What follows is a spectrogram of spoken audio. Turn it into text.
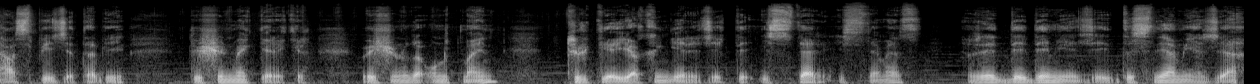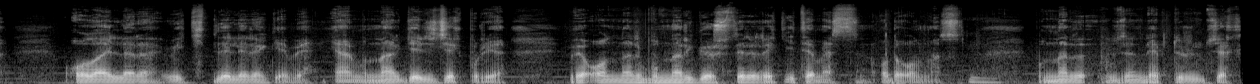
hasbice tabii düşünmek gerekir. Ve şunu da unutmayın, Türkiye yakın gelecekte ister istemez reddedemeyeceği, dışlayamayacağı olaylara ve kitlelere gebe. Yani bunlar gelecek buraya ve onları bunları göstererek itemezsin. O da olmaz. Bunları üzerinde hep dürülecek.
